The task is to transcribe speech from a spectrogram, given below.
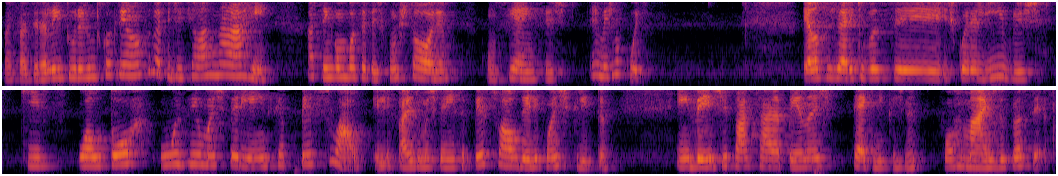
vai fazer a leitura junto com a criança vai pedir que ela narre, assim como você fez com história, com ciências, é a mesma coisa. Ela sugere que você escolha livros que o autor use uma experiência pessoal. Ele fale de uma experiência pessoal dele com a escrita, em vez de passar apenas técnicas, né, formais do processo.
